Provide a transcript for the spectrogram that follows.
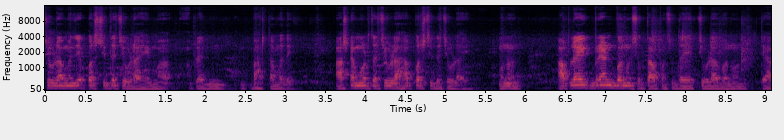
चिवडा म्हणजे प्रसिद्ध चिवडा आहे मग आपल्या भारतामध्ये. आष्टामोडचा चिवडा हा प्रसिद्ध चिवडा आहे. म्हणून आपला एक ब्रँड बनवू शकतो. आपण सुद्धा एक चिवडा बनवून त्या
